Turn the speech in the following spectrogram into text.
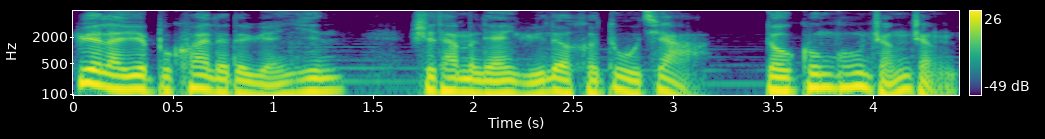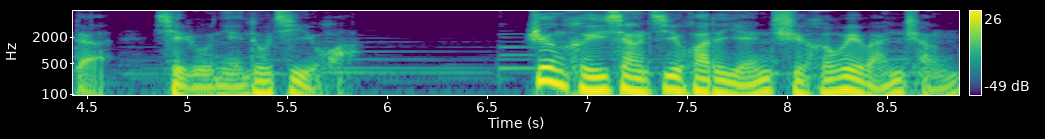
越来越不快乐的原因是他们连娱乐和度假都工工整整地写入年度计划，任何一项计划的延迟和未完成，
